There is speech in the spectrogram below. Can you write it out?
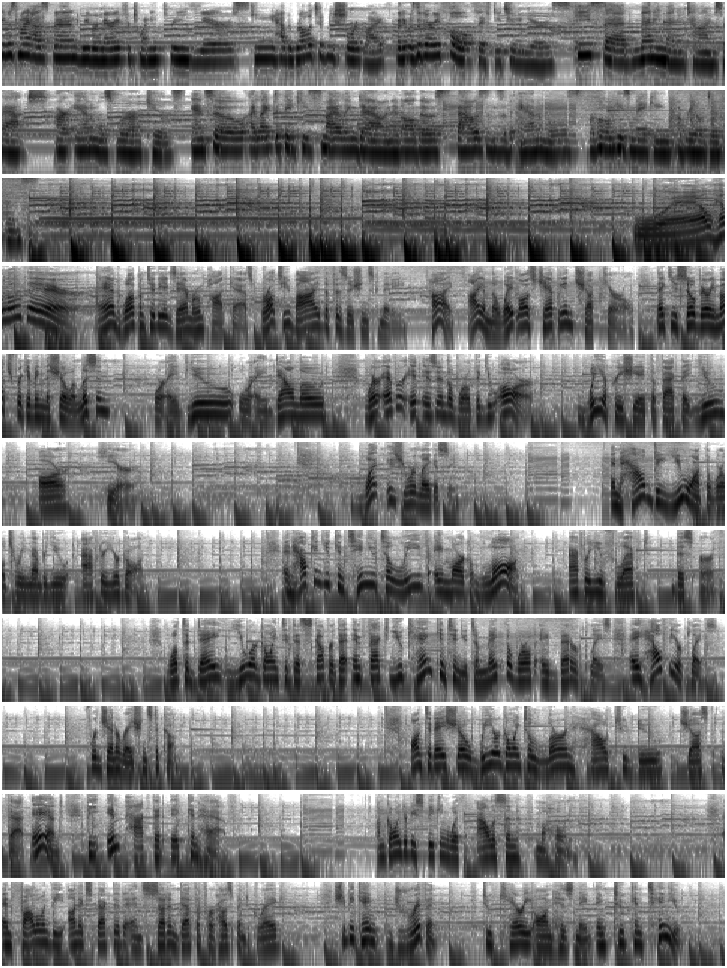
He was my husband. We were married for 23 years. He had a relatively short life, but it was a very full 52 years. He said many, many times that our animals were our kids. And so I like to think he's smiling down at all those thousands of animals for whom he's making a real difference. Well, hello there, and welcome to the Exam Room Podcast, brought to you by the Physicians Committee. Hi, I am the weight loss champion, Chuck Carroll. Thank you so very much for giving the show a listen, or a view, or a download, wherever it is in the world that you are. We appreciate the fact that you are here. What is your legacy? And how do you want the world to remember you after you're gone? And how can you continue to leave a mark long after you've left this earth? Well, today you are going to discover that, in fact, you can continue to make the world a better place, a healthier place for generations to come. On today's show, we are going to learn how to do just that and the impact that it can have. I'm going to be speaking with Alysoun Mahoney. And following the unexpected and sudden death of her husband, Greg, she became driven to carry on his name and to continue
